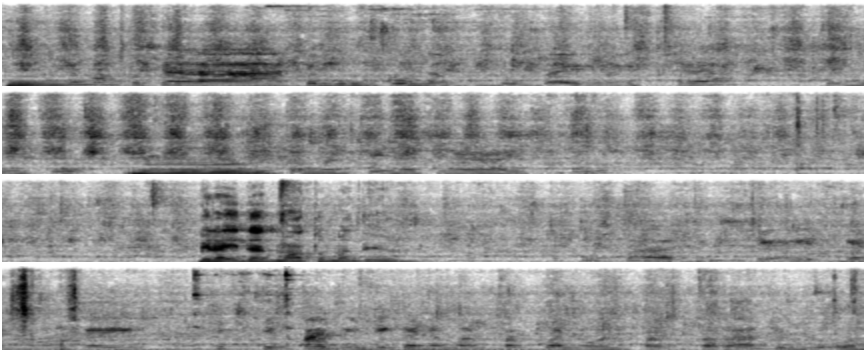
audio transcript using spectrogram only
Hmm. Tumang ko sa tubong ko, nagdugay ng extra. Ko. Hmm. Sabi ka man, pinat na rice ko. Bila edad mo ito, mother? Kasi pa, 68, ganun kay 65, hindi ka naman pagpanon, pagpakatuluon.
